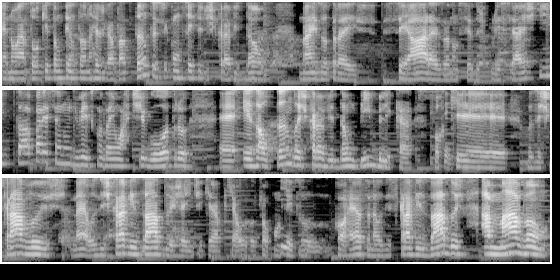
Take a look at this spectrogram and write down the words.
É, não é à toa que estão tentando resgatar tanto esse conceito de escravidão nas outras searas, a não ser dos policiais, que tá aparecendo de vez em quando aí um artigo ou outro é, exaltando a escravidão bíblica, porque Sim. os escravos, né, os escravizados, gente, que é, que é, o, que é o conceito Isso. correto, né, os escravizados amavam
